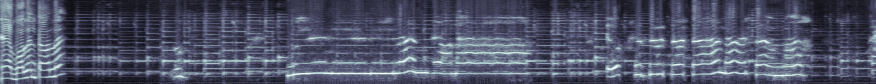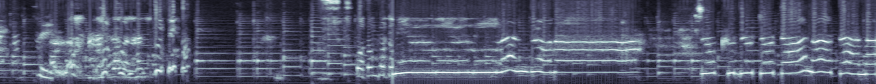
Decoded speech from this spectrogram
হ্যাঁ বলেন তাহলে চোখ দুটো টানা টানা প্রথম প্রথম। নীলাঞ্জনা চোখ দুটো টানা টানা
